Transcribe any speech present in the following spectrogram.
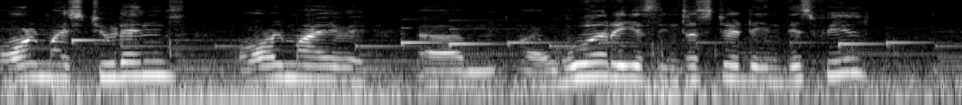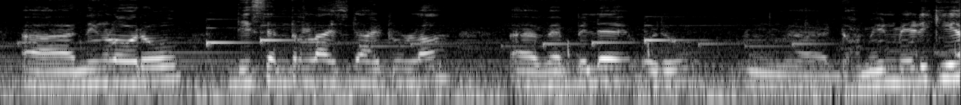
all my students all my um, is interested field, uh, നിങ്ങൾ ഓരോ ഡീസെൻട്രലൈസ്ഡ് ആയിട്ടുള്ള വെബിൽ ഒരു ഡൊമൈൻ മേടിക്കുക.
